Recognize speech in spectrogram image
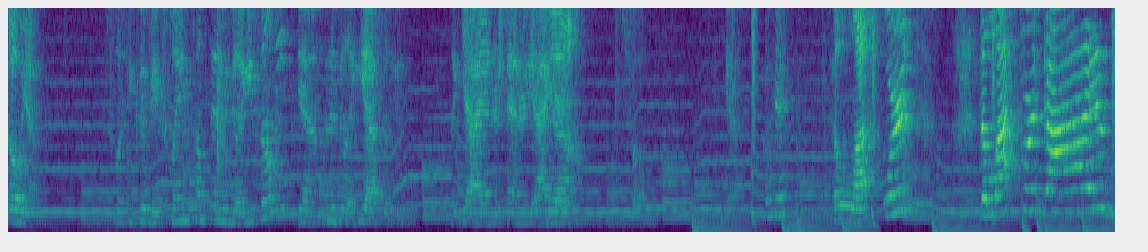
Oh, yeah. So like you could be explaining something and be like, you feel me? Yeah. And then be like, yeah, I feel you. Like, yeah, I understand or yeah, I Yeah. get it. So yeah. Okay. The last word. The last word, guys.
